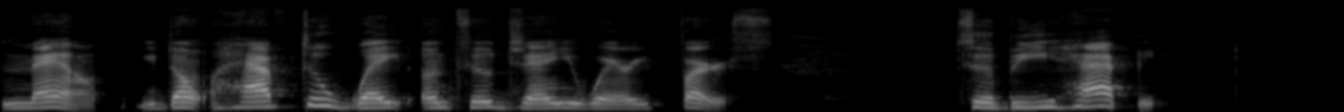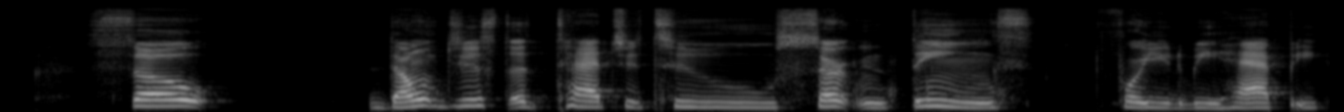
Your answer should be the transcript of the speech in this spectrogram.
now. You don't have to wait until January 1st to be happy. So don't just attach it to certain things for you to be happy.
